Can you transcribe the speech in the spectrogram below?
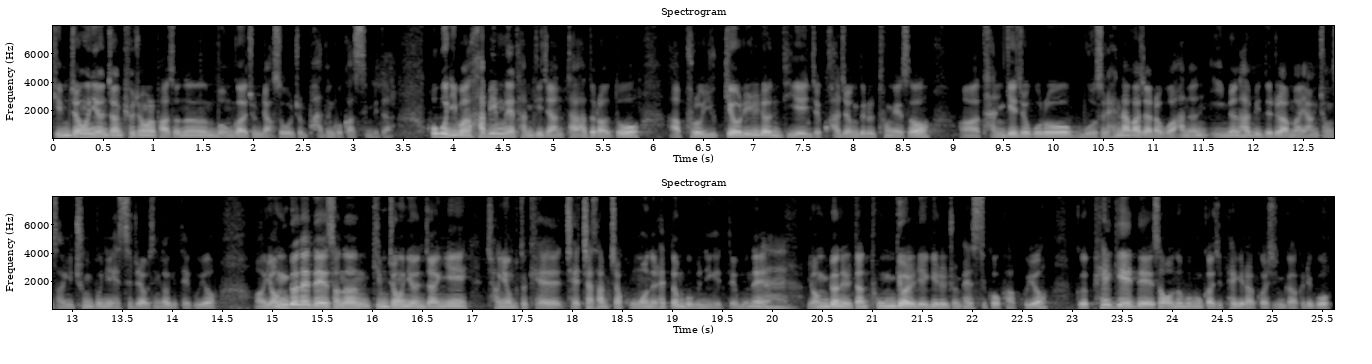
김정은 위원장 표정을 봐서는 뭔가 좀 약속을 좀 받은 것 같습니다. 혹은 이번 합의문에 담기지 않다 하더라도 앞으로 6개월, 1년 뒤에 이제 과정들을 통해서 어, 단계적으로 무엇을 해나가자라고 하는 이면 합의들을 아마 양 정상이 충분히 했으리라고 생각이 되고요. 어, 영변에 대해서는 김정은 위원장이 작년부터 개, 재차 3차 공언을 했던 부분이기 때문에 네. 영변 일단 동결 얘기를 좀 했을 것 같고요. 그 폐기에 대해서 어느 부분까지 폐기를 할 것인가 그리고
